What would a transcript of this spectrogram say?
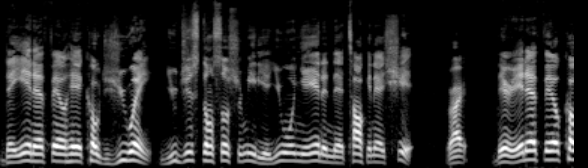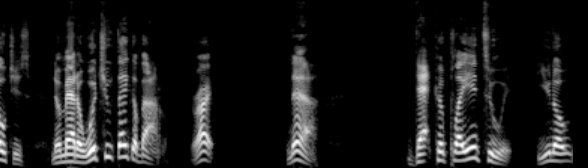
they NFL head coaches. You ain't. You just on social media. You on your internet talking that shit, right? They're NFL coaches. No matter what you think about them. Right? Now, that could play into it. You know,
